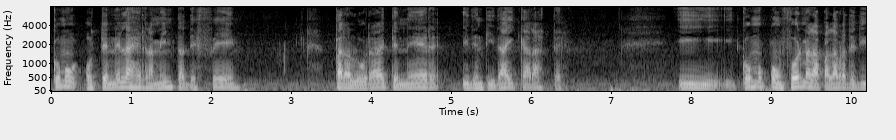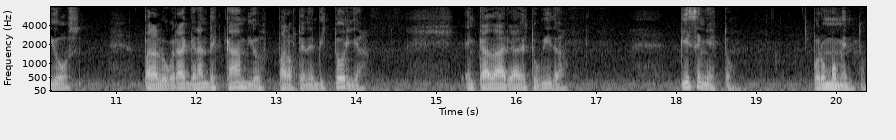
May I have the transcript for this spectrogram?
cómo obtener las herramientas de fe para lograr tener identidad y carácter. Y, cómo conforme a la palabra de Dios para lograr grandes cambios, para obtener victoria en cada área de tu vida. Piensa en esto por un momento.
